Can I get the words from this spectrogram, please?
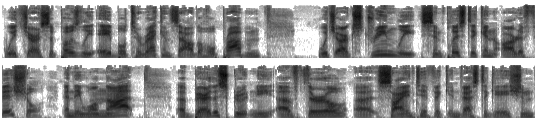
which are supposedly able to reconcile the whole problem, which are extremely simplistic and artificial, and they will not uh, bear the scrutiny of thorough uh, scientific investigation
